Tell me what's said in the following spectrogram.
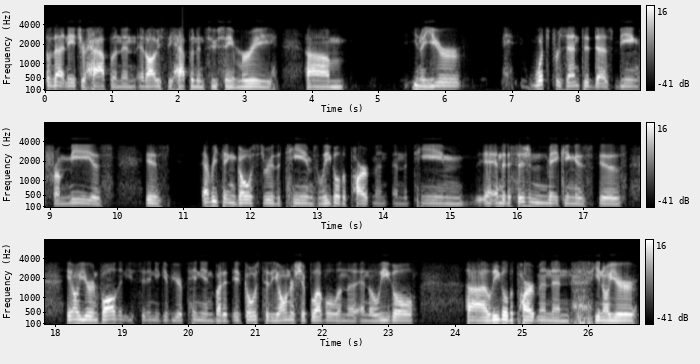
of that nature happen, and it obviously happened in Sault Ste. Marie, um, you know, you're what's presented as being from me is is everything goes through the team's legal department and the team and the decision making is is you know you're involved in it, you sit in you give your opinion but it, it goes to the ownership level and the and the legal uh legal department and you know you're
